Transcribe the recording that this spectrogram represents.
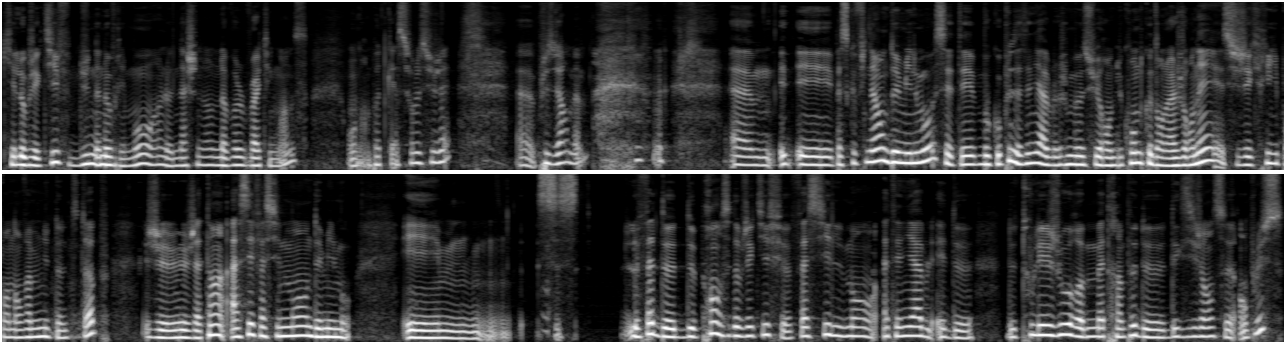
qui est l'objectif du Nanovrimo, hein, le National Novel Writing Month. On a un podcast sur le sujet, euh, plusieurs même. Euh, et, parce que finalement, 2000 mots, c'était beaucoup plus atteignable. Je me suis rendu compte que dans la journée, si j'écris pendant 20 minutes non-stop, j'atteins assez facilement 2000 mots. Et hum, le fait de, prendre cet objectif facilement atteignable et de tous les jours mettre un peu d'exigence en plus,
